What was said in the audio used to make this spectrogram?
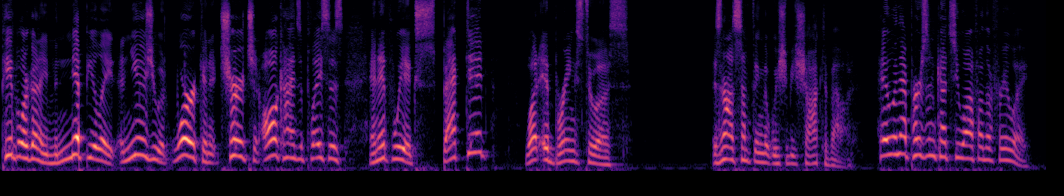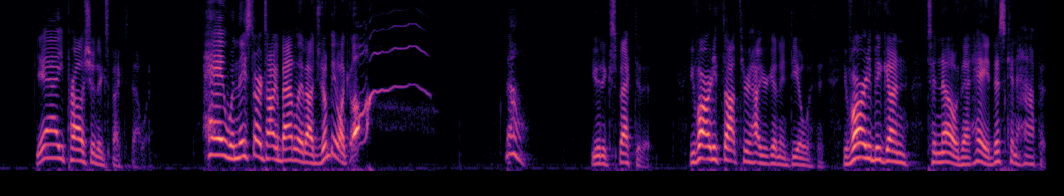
People are going to manipulate and use you at work and at church and all kinds of places. And if we expect it, what it brings to us is not something that we should be shocked about. Hey, when that person cuts you off on the freeway, yeah, you probably should have expected that one. Hey, when they start talking badly about you, don't be like, oh. No, you'd expected it. You've already thought through how you're going to deal with it. You've already begun to know that, hey, this can happen.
